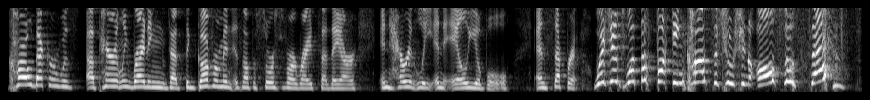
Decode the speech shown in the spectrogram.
Carl Becker was apparently writing that the government is not the source of our rights, that they are inherently inalienable and separate, which is what the fucking Constitution also says.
